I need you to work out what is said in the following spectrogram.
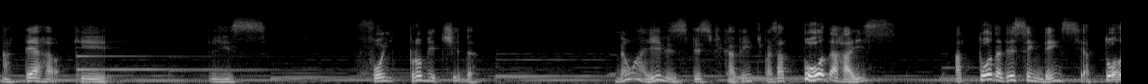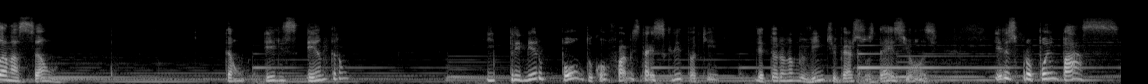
na terra que lhes foi prometida, não a eles especificamente, mas a toda a raiz, a toda a descendência, a toda a nação. Então, eles entram e primeiro ponto, conforme está escrito aqui, Deuteronômio 20, versos 10 e 11, eles propõem paz.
